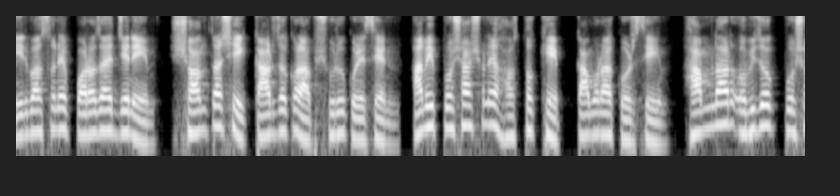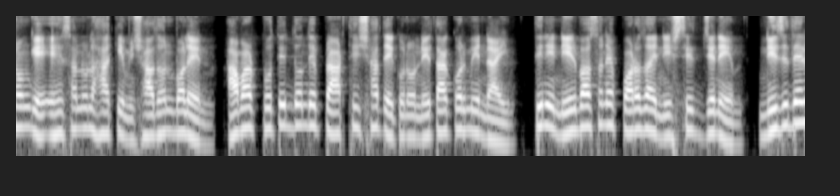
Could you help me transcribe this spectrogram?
নির্বাচনে পরাজয় জেনে সন্ত্রাসী কার্যকলাপ শুরু করেছেন। আমি প্রশাসনের হস্তক্ষেপ কামনা করছি। হামলার অভিযোগ প্রসঙ্গে এহসানুল হাকিম সাধন বলেন, আমার প্রতিদ্বন্দ্বী প্রার্থীর সাথে কোনো নেতাকর্মী নাই। তিনি নির্বাচনে পরাজয় নিশ্চিত জেনে নিজেদের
